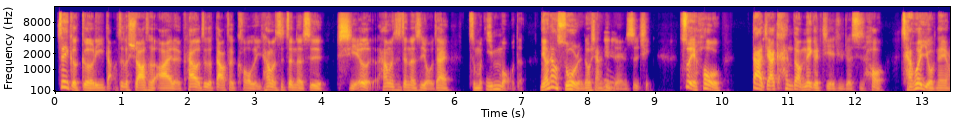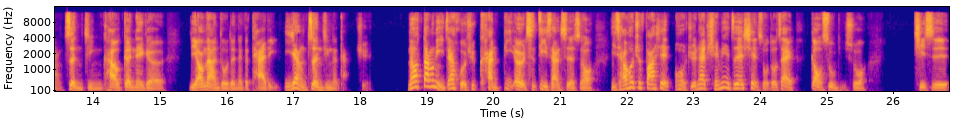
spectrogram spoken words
这个隔离岛、这个 Shutter Island，还有这个 Doctor Coley，他们是真的是邪恶的，他们是真的是有在什么阴谋的，你要让所有人都相信这嗯。件事情。最后大家看到那个结局的时候，才会有那种震惊，还有跟那个里奥纳多的那个 Teddy 一样震惊的感觉。然后当你再回去看第二次、第三次的时候，你才会去发现，哦，原来前面这些线索都在告诉你说，其实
